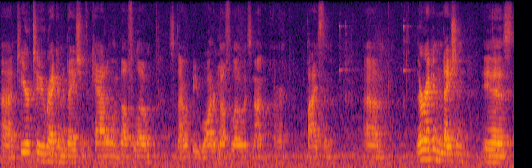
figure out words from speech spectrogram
uh, Tier 2 recommendation for cattle and buffalo, so that would be water buffalo, it's not our bison. Um, their recommendation is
